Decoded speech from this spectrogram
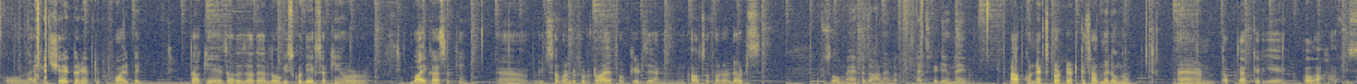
کو لائک اینڈ شیئر کریں اپنی پروفائل پہ، تاکہ زیادہ سے زیادہ لوگ اس کو دیکھ سکیں اور بائی کر سکیں۔ It's a wonderful toy for kids and also for adults so میں فضان احمد نیکسٹ ویڈیو میں آپ کو نیکسٹ پروڈکٹ کے ساتھ ملوں گا۔ اینڈ تب تک کے لیے اللہ حافظ۔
